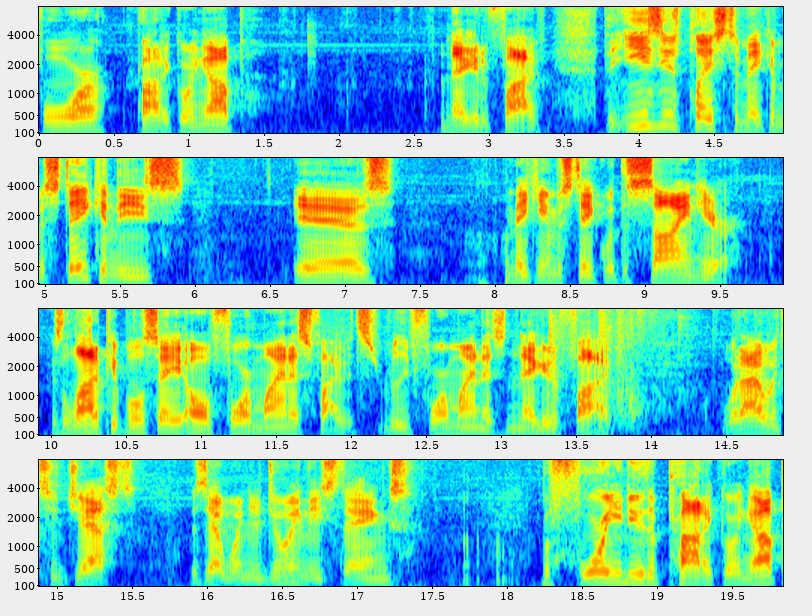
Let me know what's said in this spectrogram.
4, product going up, negative 5. The easiest place to make a mistake in these is making a mistake with the sign here. Because a lot of people will say, oh, 4 minus 5. It's really 4 minus negative 5. What I would suggest is that when you're doing these things, before you do the product going up,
